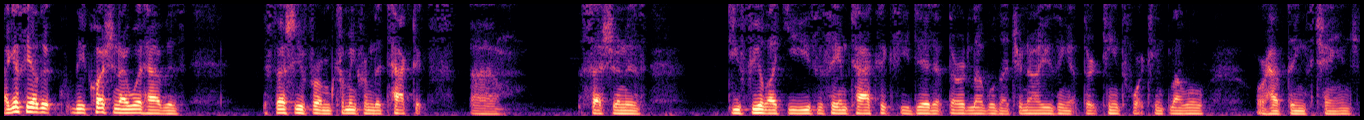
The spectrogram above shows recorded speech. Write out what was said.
I guess the other the question I would have is, especially from coming from the tactics uh, session, is do you feel like you use the same tactics you did at third level that you're now using at 13th, 14th level, or have things changed?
